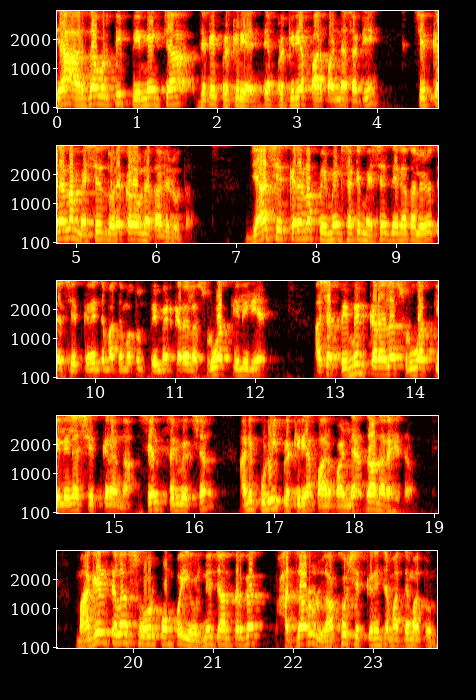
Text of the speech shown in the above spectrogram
त्या अर्जावरती पेमेंटच्या ज्या काही प्रक्रिया आहेत त्या प्रक्रिया पार पाडण्यासाठी शेतकऱ्यांना मेसेजद्वारे कळवण्यात आलेलं होतं. ज्या शेतकऱ्यांना पेमेंटसाठी मेसेज देण्यात आलेले त्या शेतकऱ्यांच्या माध्यमातून पेमेंट करायला सुरुवात केलेली आहे. अशा पेमेंट करायला सुरुवात केलेल्या शेतकऱ्यांना सेल्फ सर्वेक्षण आणि पुढील प्रक्रिया पार पाडल्या जाणार आहेत. मागेल त्याला सौर पंप योजनेच्या अंतर्गत हजारो लाखो शेतकऱ्यांच्या माध्यमातून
